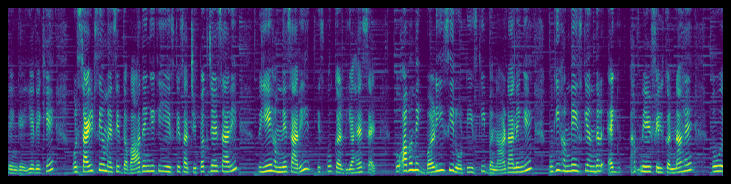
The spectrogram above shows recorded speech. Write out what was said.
देंगे। ये देखें और साइड से हम ऐसे दबा देंगे कि ये इसके साथ चिपक जाए सारी। तो ये हमने सारी इसको कर दिया है सेट तो अब हम एक बड़ी सी रोटी इसकी बना डालेंगे, क्योंकि हमने इसके अंदर एग हमने फिल करना है। तो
